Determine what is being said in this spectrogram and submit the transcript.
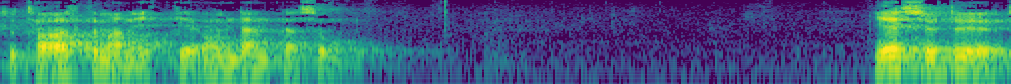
så talte man ikke om den personen. Jesu død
